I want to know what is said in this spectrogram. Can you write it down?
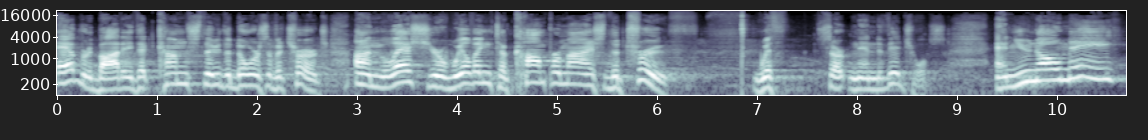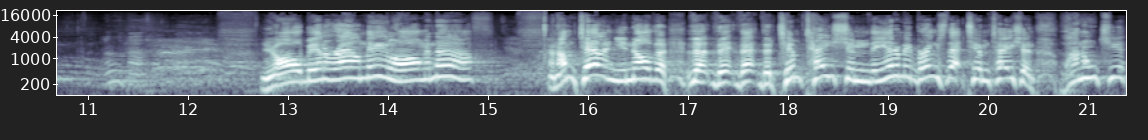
everybody that comes through the doors of a church unless you're willing to compromise the truth with certain individuals. And you know me. You all been around me long enough. And I'm telling you, know, the, the, the, the, the temptation, the enemy brings that temptation. Why don't you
